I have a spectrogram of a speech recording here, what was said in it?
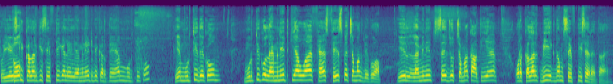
तो ये तो- इसकी कलर की सेफ्टी के लिए लेमिनेट भी करते हैं हम मूर्ति को। ये मूर्ति देखो मूर्ति को लेमिनेट किया हुआ है फेस फेस पे चमक देखो आप। ये लेमिनेट से जो चमक आती है और कलर भी एकदम सेफ्टी से रहता है।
